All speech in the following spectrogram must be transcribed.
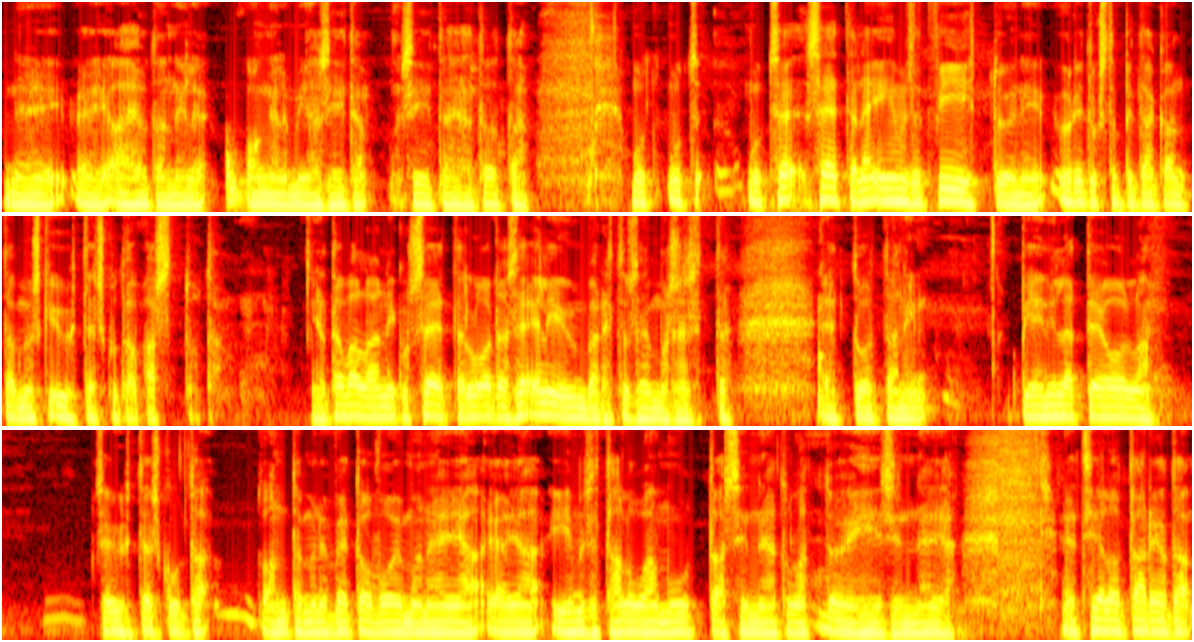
ne ei, ei aiheuta niille ongelmia siitä. siitä ja tota, Mutta mut, mut se, se, että ne ihmiset viihtyy, niin yrityksestä pitää kantaa myöskin yhteiskuntavastuuta. Ja tavallaan niin kuin se, että luodaan se elinympäristö semmoisessa, että, että tuota, niin pienillä teoilla – se yhteiskunta on tämmöinen vetovoimainen ja, ja, ja ihmiset haluaa muuttaa sinne ja tulla töihin sinne. Ja, että siellä on tarjota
